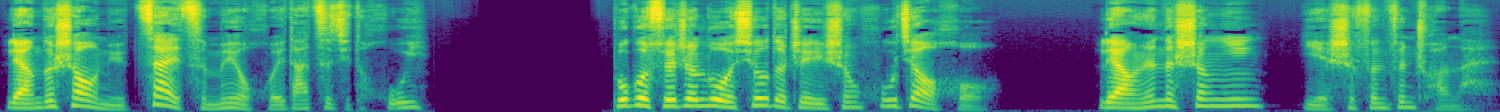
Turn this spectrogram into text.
两个少女再次没有回答自己的呼应。不过，随着洛修的这一声呼叫后，两人的声音也是纷纷传来。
